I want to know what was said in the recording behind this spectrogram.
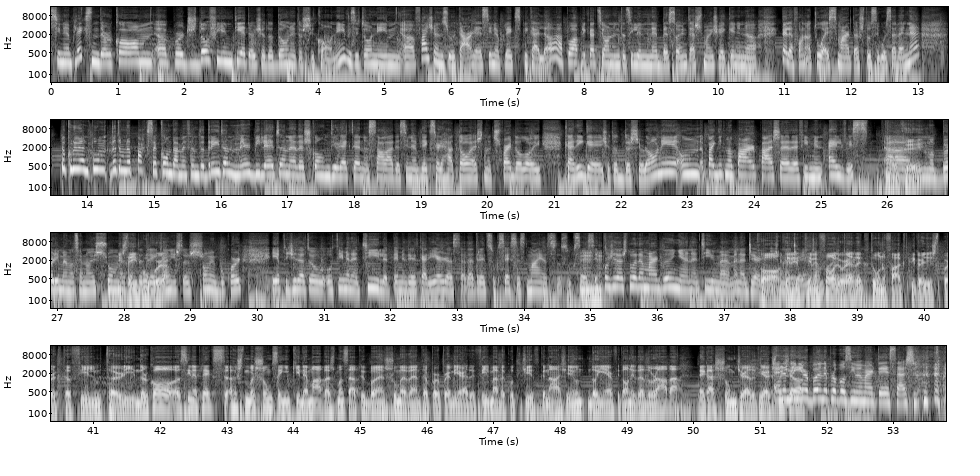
Cineplex, ndërkohë për çdo film tjetër që do doni të shikoni, vizitoni faqen zyrtare cineplex.al apo aplikacionin të cilin ne besojmë tashmë që e keni në telefonat tuaj smart ashtu sikurse dhe ne. Të kryen punë vetëm në pak sekonda me thënë të drejtën, merr biletën edhe shkon direkt në sallat e Cineplex rehatohesh në çfarëdolloj karrige që të dëshironi. Unë pak ditë më parë pashë edhe filmin Elvis, Okay. më bëri më emocionoi shumë ishte me të drejtën, ishte shumë i bukur. I jep të gjithë atë udhëtimin e tij, le të themi drejt karrierës edhe drejt suksesit, majës së suksesit, mm -hmm. por gjithashtu edhe marrëdhënien e tij me menaxherin po, e menaxherin. Po, kemi kemi folur edhe këtu në fakt pikërisht për këtë film të ri. Ndërkohë Cineplex është më shumë se një kinema tashmë se aty bëhen shumë evente për premierat e filmave ku të gjithë kënaqeni, ndonjëherë fitoni dhe dhurata. e ka shumë gjëra të tjera, kështu që Edhe ndonjëherë bëhen dhe propozime martesash.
